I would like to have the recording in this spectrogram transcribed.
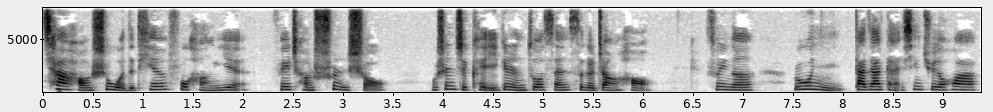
恰好是我的天赋行业，非常顺手。我甚至可以一个人做三四个账号。所以呢，如果你大家感兴趣的话，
